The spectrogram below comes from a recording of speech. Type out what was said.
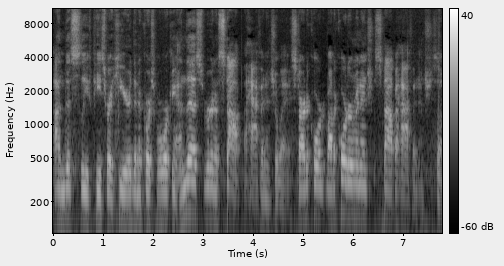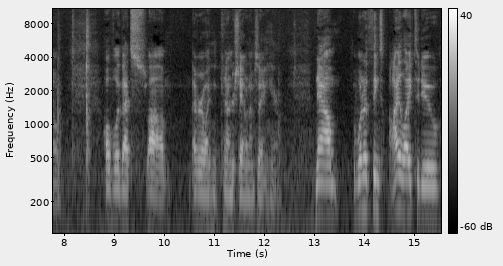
on this sleeve piece right here. Then of course we're working on this. We're going to stop a half an inch away. Start a quarter, about a quarter of an inch, stop a half an inch. So hopefully that's, uh, everyone can, understand what I'm saying here. Now, one of the things I like to do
